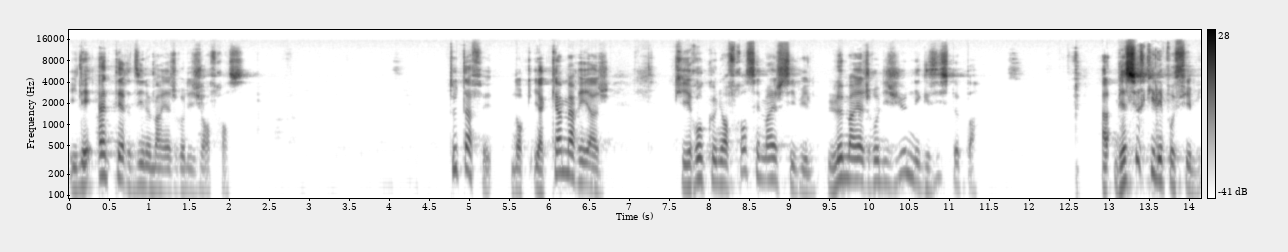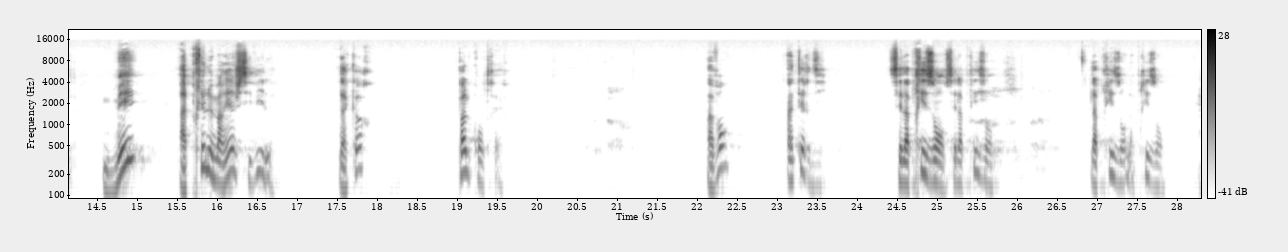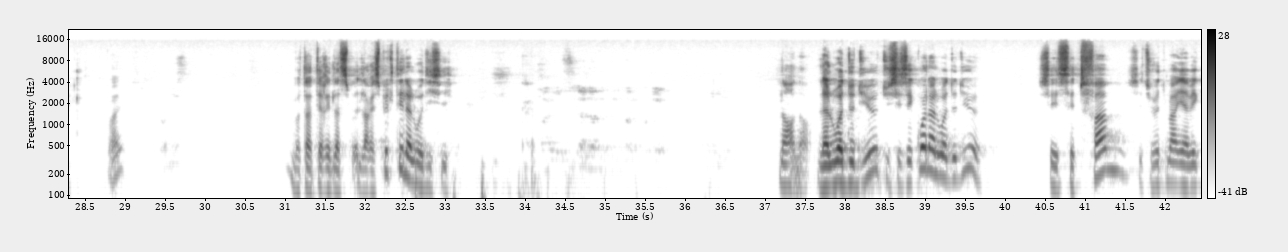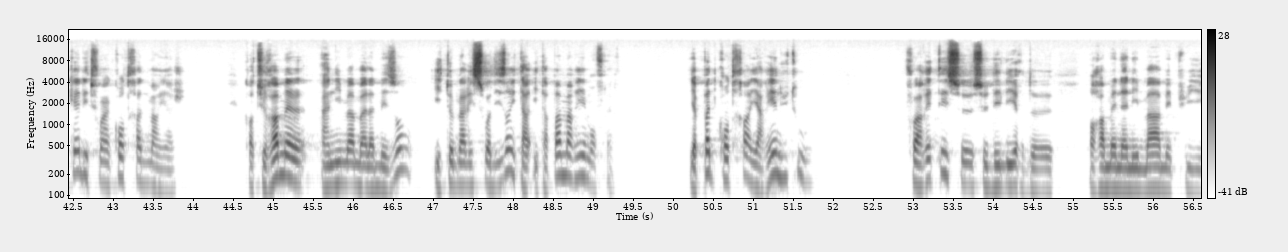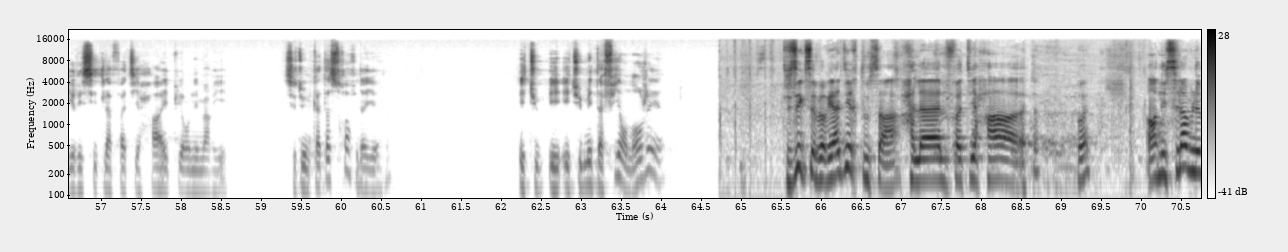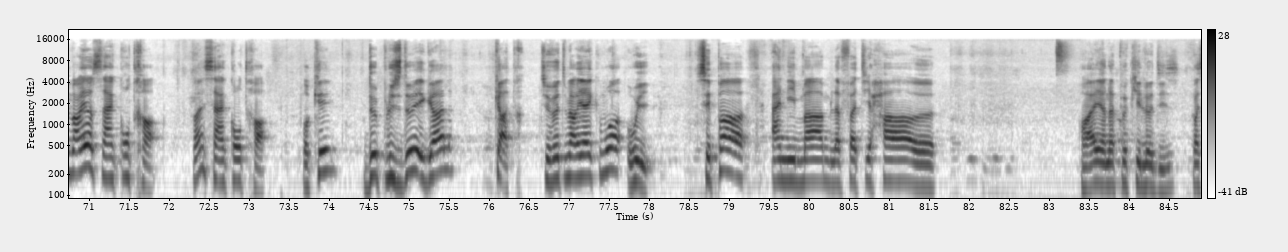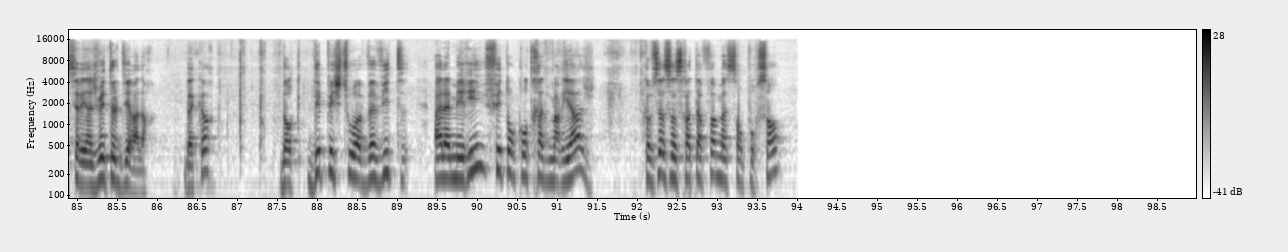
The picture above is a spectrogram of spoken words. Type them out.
Il est interdit le mariage religieux en France. Tout à fait. Donc il n'y a qu'un mariage qui est reconnu en France, c'est le mariage civil. Le mariage religieux n'existe pas. bien sûr qu'il est possible, mais après le mariage civil. D'accord? Pas le contraire. Avant? Interdit. C'est la prison, c'est la prison. La prison, la prison. Ouais. Bah, t'as intérêt de la, de la respecter, la loi d'ici. Non, non. La loi de Dieu, tu sais c'est quoi la loi de Dieu? C'est cette femme, si tu veux te marier avec elle, il te faut un contrat de mariage. Quand tu ramènes un imam à la maison, il te marie soi-disant, il t'a, t'a pas marié, mon frère. Il n'y a pas de contrat, il n'y a rien du tout. faut arrêter ce, ce délire de on ramène un imam et puis il récite la fatiha et puis on est marié. C'est une catastrophe d'ailleurs. Et tu, et, tu mets ta fille en danger. Hein. Tu sais que ça veut rien dire tout ça. Hein. Halal, fatiha. En islam, le mariage, c'est un contrat. C'est un contrat. Ok? 2 plus 2 égale 4. Tu veux te marier avec moi? Oui. C'est pas un imam, la fatiha. Euh. Ouais, il y en a peu qui le disent. c'est rien, je vais te le dire alors. D'accord? Donc, dépêche-toi, va vite à la mairie, fais ton contrat de mariage. Comme ça, ça sera ta femme à 100%.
